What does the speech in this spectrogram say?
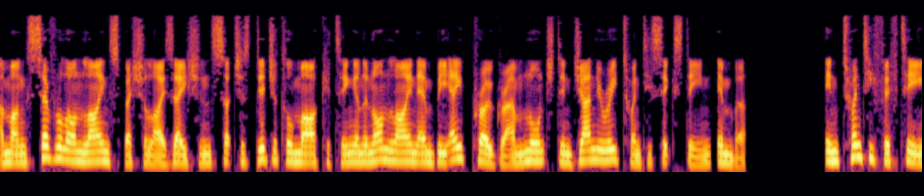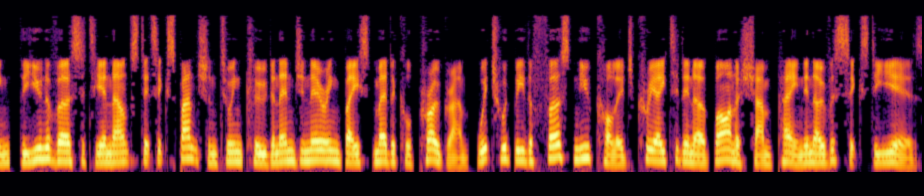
among several online specializations such as digital marketing and an online MBA program launched in January 2016 IMBA. In 2015, the university announced its expansion to include an engineering-based medical program, which would be the first new college created in Urbana-Champaign in over 60 years.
